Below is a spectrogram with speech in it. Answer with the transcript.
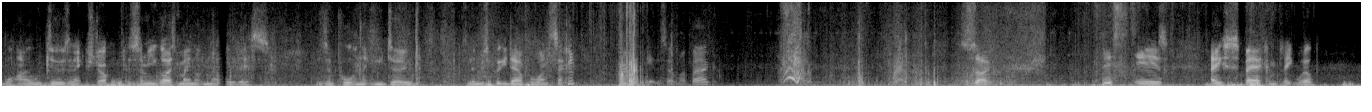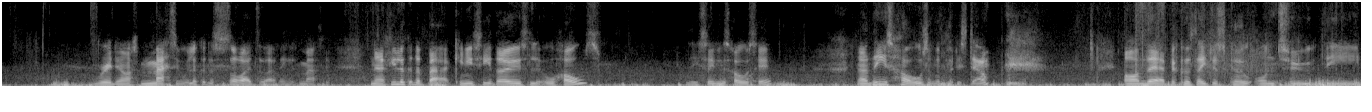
what i will do as an extra because some of you guys may not know this it's important that you do. So let me just put you down for one second Get this out of my bag. So, this is a spare complete wheel. Really nice, massive. Look at the sides of that thing, it's massive. Now, if you look at the back, can you see those little holes? You see these holes here? Now, these holes, I'm going to put this down, are there because they just go onto the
